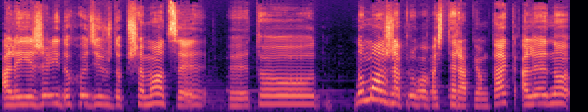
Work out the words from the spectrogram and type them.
Ale jeżeli dochodzi już do przemocy, y, to no można próbować terapią, tak? Ale no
